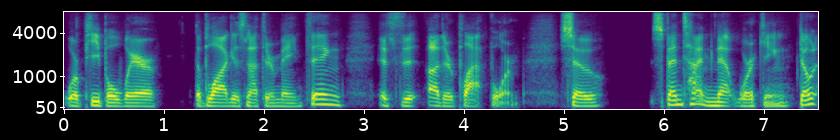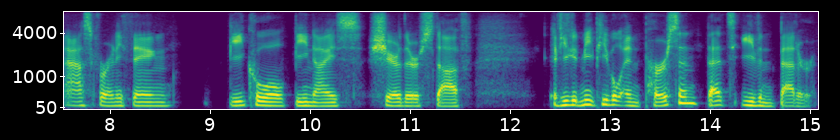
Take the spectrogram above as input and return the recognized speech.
or people where the blog is not their main thing, it's the other platform. So spend time networking. Don't ask for anything. Be cool, be nice, share their stuff. If you could meet people in person, that's even better.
